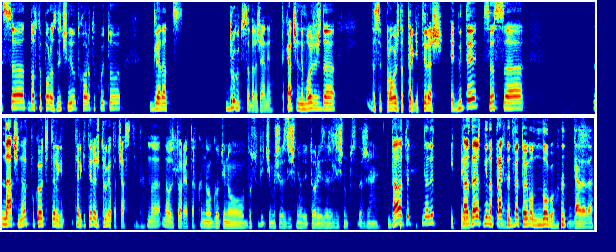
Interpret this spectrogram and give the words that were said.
са доста по-различни от хората, които гледат другото съдържание. Така че не можеш да, да се пробваш да таргетираш едните с а, начина, по който таргетираш другата част да. на, на аудиторията. Тук е много готино Бособи, че имаш различни аудитории за различното съдържание. Да, те, нали, и при... Аз даже ги направих да. на две, той има много. Да, да, да.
